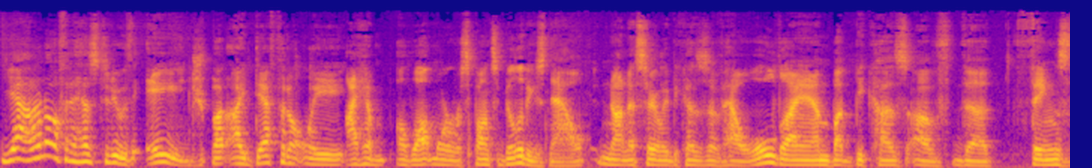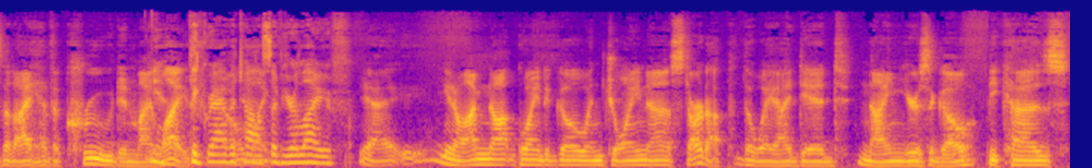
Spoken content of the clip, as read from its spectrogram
Yeah, I don't know if it has to do with age, but I definitely I have a lot more responsibilities now, not necessarily because of how old I am, but because of the things that I have accrued in my Yeah, life. the you know, gravitas like- of your life. Yeah, you know, I'm not going to go and join a startup the way I did nine years ago because,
